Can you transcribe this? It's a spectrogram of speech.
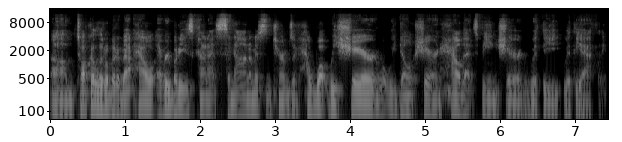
Um, talk a little bit about how everybody's kind of synonymous in terms of how what we share and what we don't share, and how that's being shared with the with the athlete.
